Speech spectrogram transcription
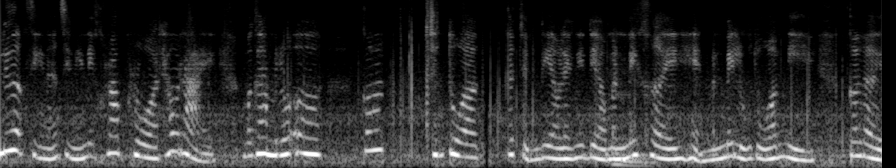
เลือกสิ่งนั้นสิ่งนี้ในครอบครัวเท่าไหร่มันก็ทำให้รู้เออก็ฉันตัวกระจึงเดียวเล็กนิดเดียวมันไม่เคยเห็นมันไม่รู้ตัวว่ามีก็เลย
